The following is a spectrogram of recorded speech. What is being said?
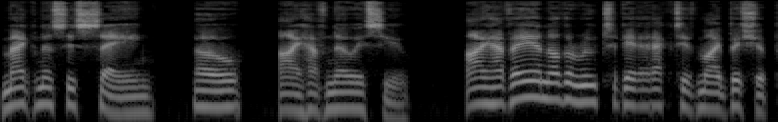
Magnus is saying, oh, I have no issue. I have a another route to get active my bishop,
